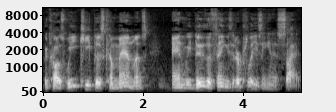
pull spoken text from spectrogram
Because we keep His commandments and we do the things that are pleasing in His sight.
